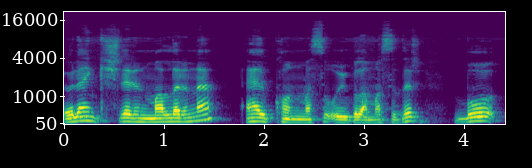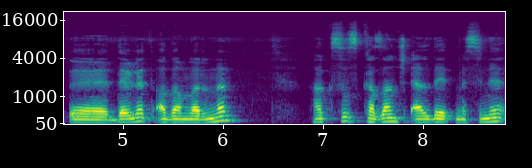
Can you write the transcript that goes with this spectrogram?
Ölen kişilerin mallarına el konması uygulamasıdır. Bu e, devlet adamlarının haksız kazanç elde etmesini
